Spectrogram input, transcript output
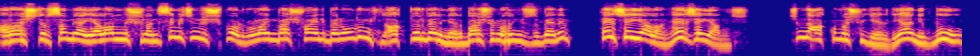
araştırsam ya yalanmış falan desem içimde şüphe olur. Olayın baş faili ben olduğum için aktör benim yani başrol oyuncusu benim. Her şey yalan, her şey yanlış. Şimdi aklıma şu geldi. Yani bu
